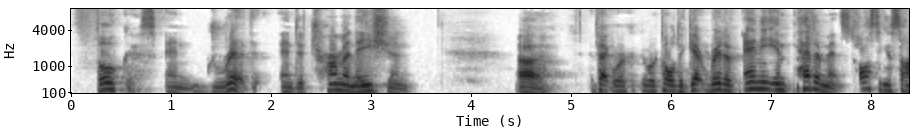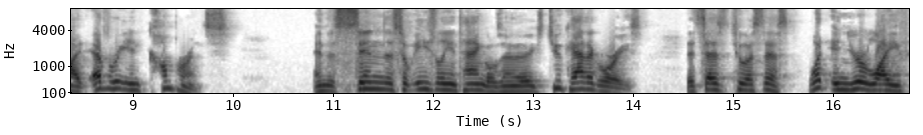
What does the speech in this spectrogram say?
focus and grit and determination uh, in fact, we're, we're told to get rid of any impediments, tossing aside every encumbrance and the sin that so easily entangles. And there are these two categories that says to us this what in your life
